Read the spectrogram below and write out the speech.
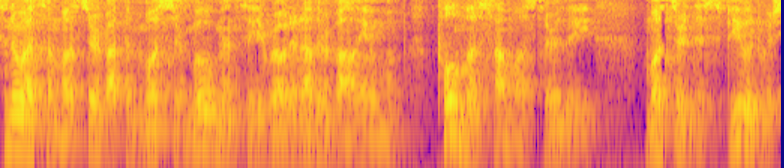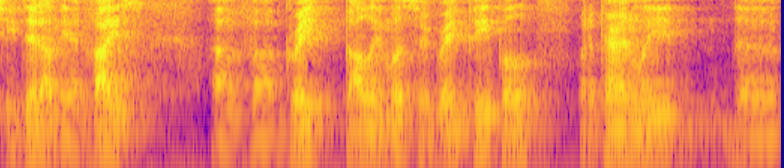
Tenuas HaMusar, about the Musar movement. So he wrote another volume of Pulmus HaMusar, the Musar dispute, which he did on the advice of uh, great Bali Musar, great people, but apparently the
